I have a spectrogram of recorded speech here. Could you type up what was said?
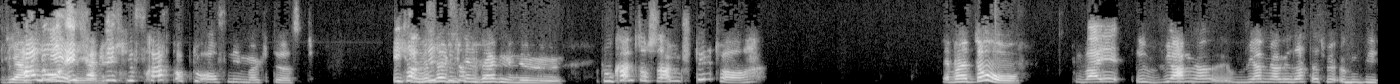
Hallo, ich habe Ferien. dich gefragt, ob du aufnehmen möchtest. Ich Ja, habe was nicht soll ich gesagt, denn sagen? Nö. du kannst doch sagen später. Der war doof. Weil wir haben ja, wir haben ja gesagt, dass wir irgendwie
